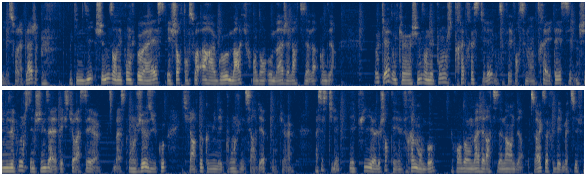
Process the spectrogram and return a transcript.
il est sur la plage. Donc il me dit chemise en éponge OAS et short en soie Arago, marque rendant hommage à l'artisanat indien. Ok, donc euh, chemise en éponge très très stylée, donc ça fait forcément très été. C'est une chemise éponge, c'est une chemise à la texture assez euh, bah, spongieuse du coup, qui fait un peu comme une éponge, une serviette, donc euh, assez stylé. Et puis le short est vraiment beau, rendant hommage à l'artisanat indien. C'est vrai que ça fait des motifs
